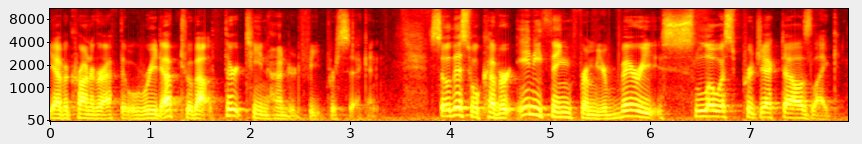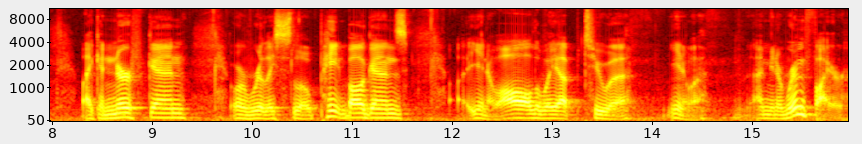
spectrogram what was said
you have a chronograph that will read up to about 1,300 feet per second. So this will cover anything from your very slowest projectiles like, like a Nerf gun or really slow paintball guns, uh, you know, all the way up to a, you know, a, I mean a rimfire.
